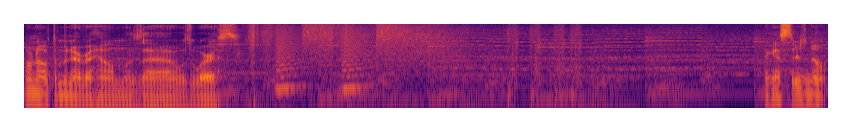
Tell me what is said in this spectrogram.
don't know if the Minerva helm was uh, was worth. I guess there's no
